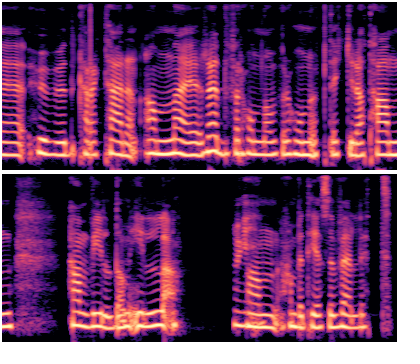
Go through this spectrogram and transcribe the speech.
eh, huvudkaraktären Anna är rädd för honom för hon upptäcker att han, han vill dem illa. Okay. Han, han beter sig väldigt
